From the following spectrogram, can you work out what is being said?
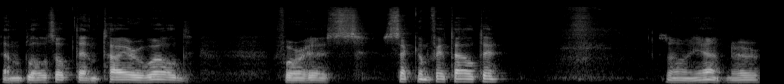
and blows up the entire world for his second fatality. So yeah, they're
